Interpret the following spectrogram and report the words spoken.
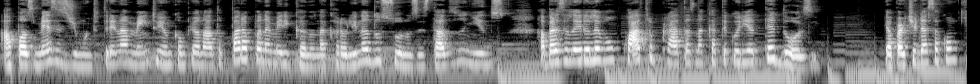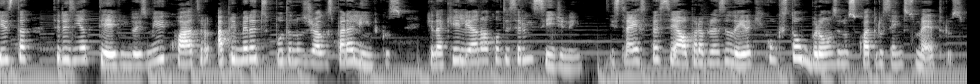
Após meses de muito treinamento em um campeonato para-pan-americano na Carolina do Sul, nos Estados Unidos, a brasileira levou quatro pratas na categoria T12. E a partir dessa conquista, Terezinha teve, em 2004, a primeira disputa nos Jogos Paralímpicos, que naquele ano aconteceram em Sydney, estreia especial para a brasileira que conquistou bronze nos 400 metros.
